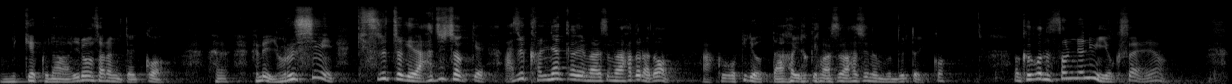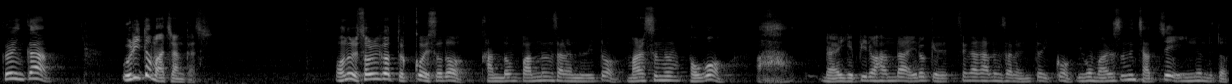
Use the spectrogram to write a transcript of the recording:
믿겠구나 이런 사람이 또 있고 근데 열심히 기술적인 아주 적게 아주 간략하게 말씀을 하더라도 아 그거 필요 없다 이렇게 말씀하시는 분들도 있고 그거는 선녀님의 역사예요. 그러니까 우리도 마찬가지. 오늘 설교 듣고 있어도 감동 받는 사람들도 말씀을 보고 아 나에게 필요한다 이렇게 생각하는 사람도 있고 이거 말씀은 자체에 있는데도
